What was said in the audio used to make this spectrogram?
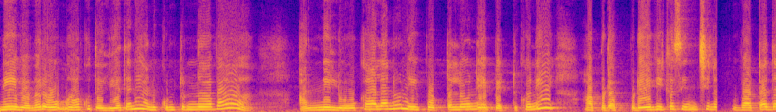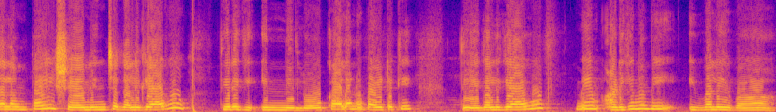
నీవెవరో మాకు తెలియదని అనుకుంటున్నావా? అన్ని లోకాలను నీ పొట్టలోనే పెట్టుకొని అప్పుడప్పుడే వికసించిన వటదలంపై శయనించగలిగావు తిరిగి ఇన్ని లోకాలను బయటకి తీయగలిగావు మేం అడిగినవి ఇవ్వలేవా?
